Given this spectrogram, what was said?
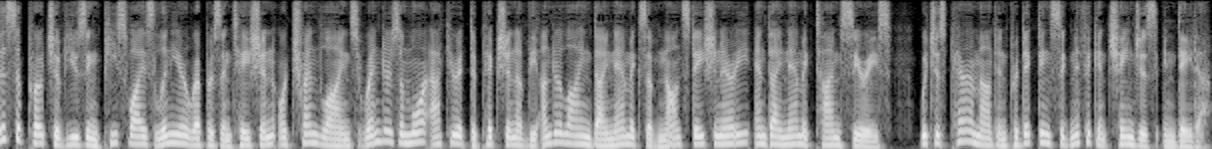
This approach of using piecewise linear representation or trend lines renders a more accurate depiction of the underlying dynamics of non-stationary and dynamic time series, which is paramount in predicting significant changes in data.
